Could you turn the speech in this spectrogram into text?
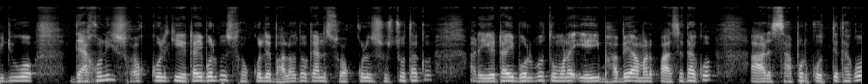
ভিডিও দেখোনি, সকলকে এটাই বলব, সকলে ভালো থাকো অ্যান্ড সকলে সুস্থ থাকো। আর এটাই বলব, তোমরা এইভাবে আমার পাশে থাকো আর সাপোর্ট করতে থাকো।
